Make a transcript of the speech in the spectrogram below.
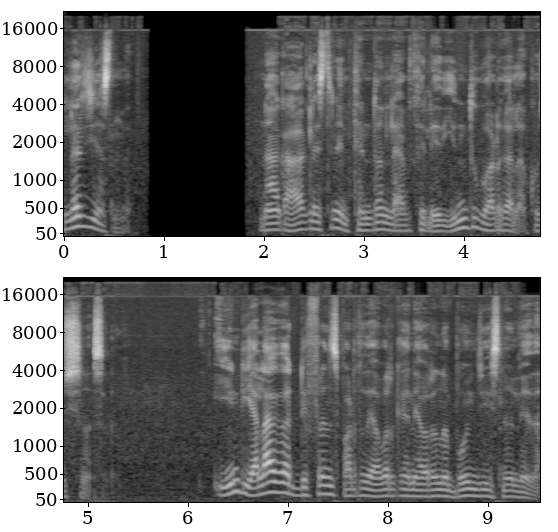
ఎలర్జీ వస్తుంది. నాకు ఆకలిస్తే నేను తింటాను లేకపోతే లేదు. ఎందుకు అడగాల క్వశ్చన్ అసలు? ఏంటి ఎలాగ డిఫరెన్స్ పడుతుంది ఎవరికైనా ఎవరైనా భోజనం చేసినా లేదా?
